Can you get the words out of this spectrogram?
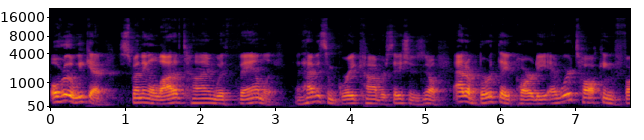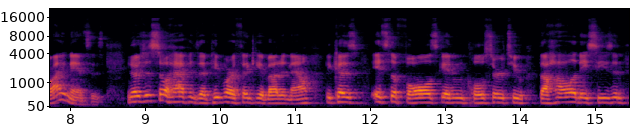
Over the weekend, spending a lot of time with family and having some great conversations, you know, at a birthday party, and we're talking finances. You know, it just so happens that people are thinking about it now because it's the fall's getting closer to the holiday season.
